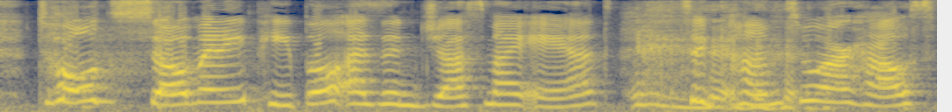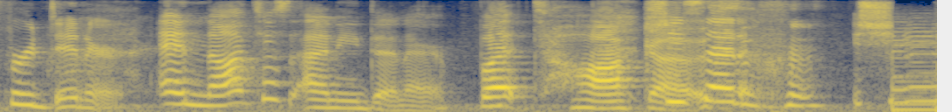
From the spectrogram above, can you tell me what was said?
told so many people, as in just my aunt, to come to our house for dinner. And not just any dinner, but tacos. She said, she,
